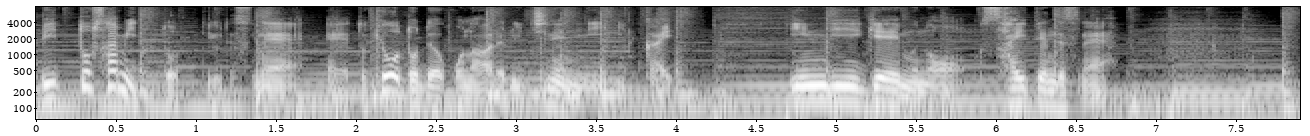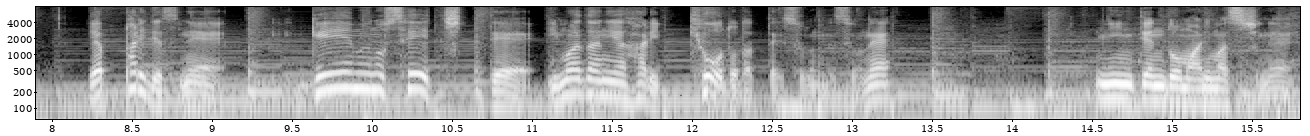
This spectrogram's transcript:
ビットサミットっていうですね、えーと、京都で行われる1年に1回インディーゲームの祭典ですね。やっぱりですねゲームの聖地っていまだにやはり京都だったりするんですよね。任天堂もありますしね。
